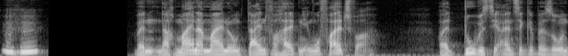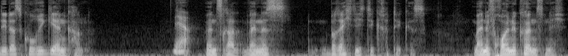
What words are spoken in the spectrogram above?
Mhm. Wenn nach meiner Meinung dein Verhalten irgendwo falsch war. Weil du bist die einzige Person, die das korrigieren kann. Ja. Wenn's, wenn es berechtigte Kritik ist. Meine Freunde können es nicht.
